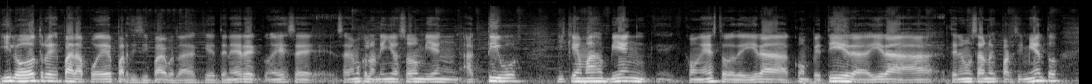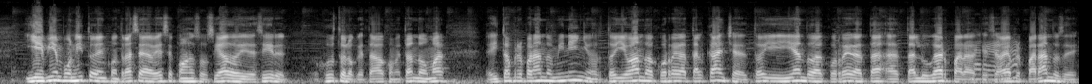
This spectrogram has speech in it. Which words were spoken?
Y lo otro es para poder participar, ¿verdad? Que tener ese, sabemos que los niños son bien activos y que más bien eh, con esto de ir a competir, a ir a, a tener un sano esparcimiento, y es bien bonito encontrarse a veces con asociados y decir, justo lo que estaba comentando Omar, ahí está preparando a mi niño, estoy llevando a correr a tal cancha, estoy yendo a correr a, ta- a tal lugar para que se vaya preparándose.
